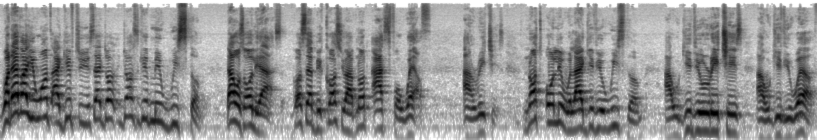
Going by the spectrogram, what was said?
Whatever you want, I give to you. He said, Just give me wisdom. That was all he asked. God said, Because you have not asked for wealth and riches, not only will I give you wisdom, I will give you riches, I will give you wealth.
